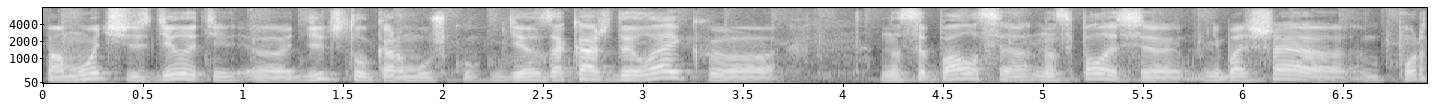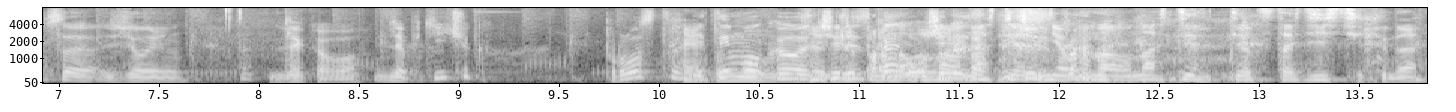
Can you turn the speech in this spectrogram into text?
помочь сделать э, digital-кормушку, где за каждый лайк насыпался, насыпалась небольшая порция зерен Для кого? для птичек. Просто. И ты мог э, для через... продолжения. У нас, нет, через не- ка- у нас нет, нет статистики, да?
